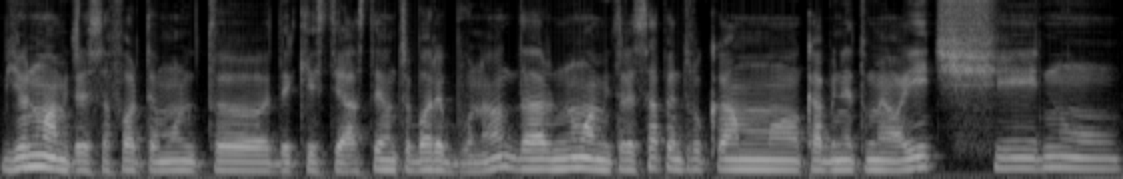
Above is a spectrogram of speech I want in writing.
Eu nu m-am interesat foarte mult uh, de chestia asta, e o întrebare bună, dar nu m-am interesat pentru că am uh, cabinetul meu aici și nu,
